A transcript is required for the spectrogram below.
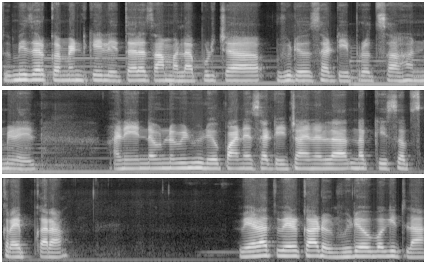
तुम्ही जर कमेंट केले तरच आम्हाला पुढच्या व्हिडिओसाठी प्रोत्साहन मिळेल. आणि नवनवीन व्हिडिओ पाहण्यासाठी चॅनलला नक्की सबस्क्राईब करा. वेळात वेळ काढून व्हिडिओ बघितला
